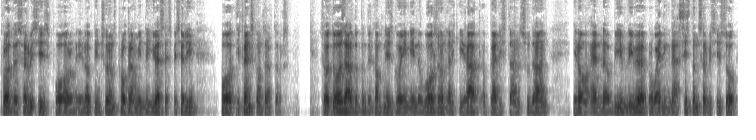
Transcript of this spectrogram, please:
pro- services for, you know, the insurance program in the U.S., especially for defense contractors. So those are the, the companies going in a war zone like Iraq, Afghanistan, Sudan, you know, and uh, we, we were providing the assistance services. So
